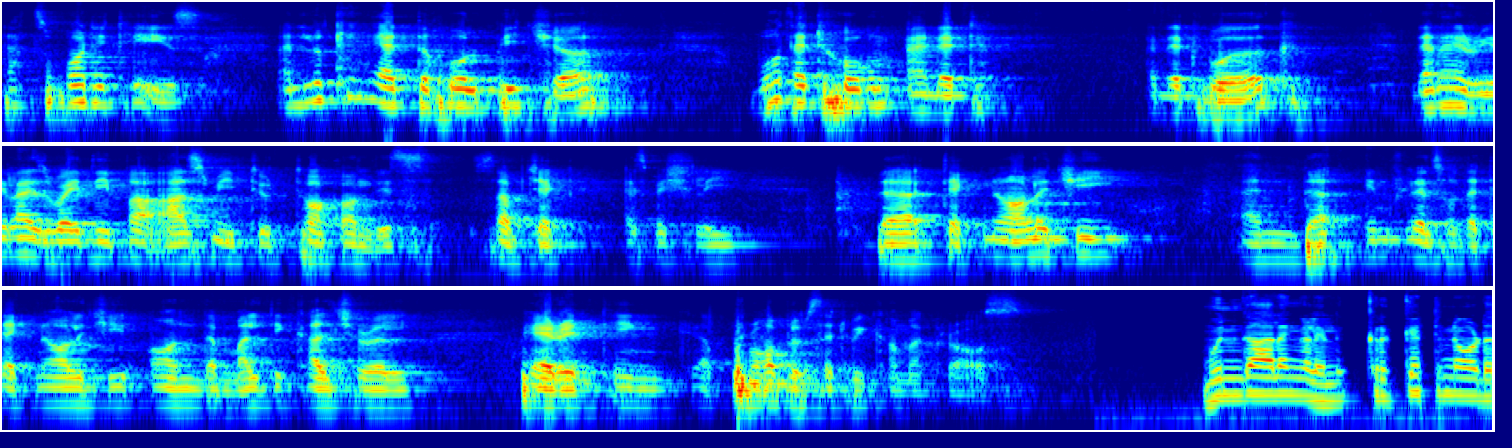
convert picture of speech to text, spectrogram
that's what it is. And looking at the whole picture, both at home and at, and at work, then I realized why Deepa asked me to talk on this subject, especially the technology and the influence of the technology on the multicultural parenting uh, problems that we come across. മുൻകാലങ്ങളിൽ ക്രിക്കറ്റിനോട്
